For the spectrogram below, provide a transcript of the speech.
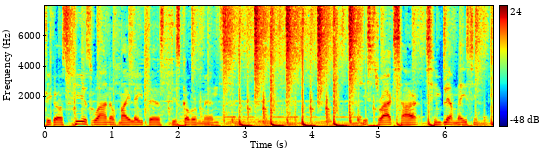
because he is one of my latest discoveries. His tracks are simply amazing.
